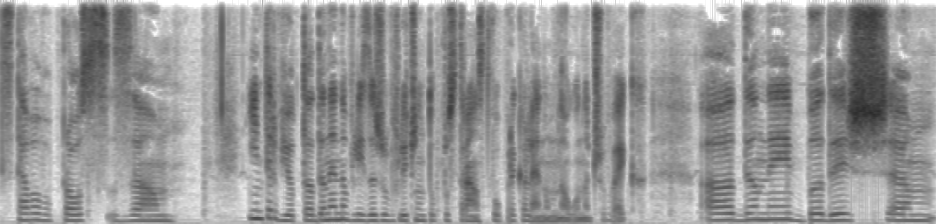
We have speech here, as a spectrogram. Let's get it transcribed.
става въпрос за интервюта, да не навлизаш в личното пространство прекалено много на човек, а, да не бъдеш ам,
